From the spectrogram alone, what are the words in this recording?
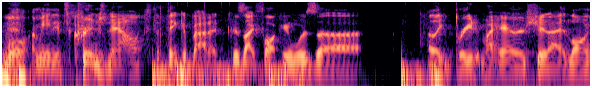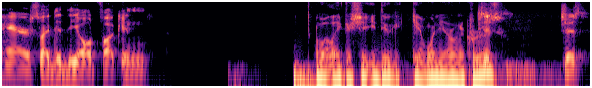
Well, I mean, it's cringe now to think about it because I fucking was. uh I like braided my hair and shit. I had long hair, so I did the old fucking well, like the shit you do get when you're on a cruise. just, just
